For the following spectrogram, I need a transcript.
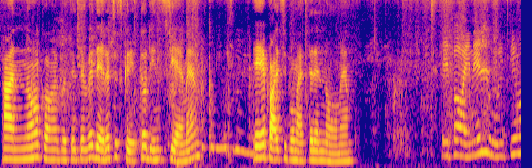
hanno, come potete vedere, c'è scritto d'insieme e poi si può mettere il nome. E poi nell'ultimo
